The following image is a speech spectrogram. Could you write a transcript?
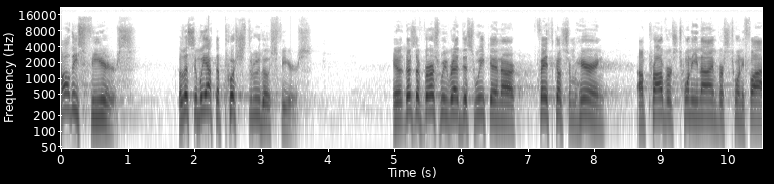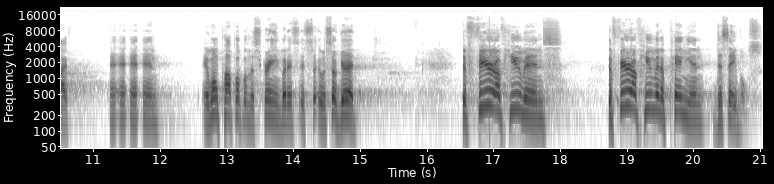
all these fears. But listen, we have to push through those fears. You know, there's a verse we read this week in our Faith Comes From Hearing, um, Proverbs 29, verse 25. And, and, it won't pop up on the screen, but it's, it's, it was so good. The fear of humans, the fear of human opinion disables.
